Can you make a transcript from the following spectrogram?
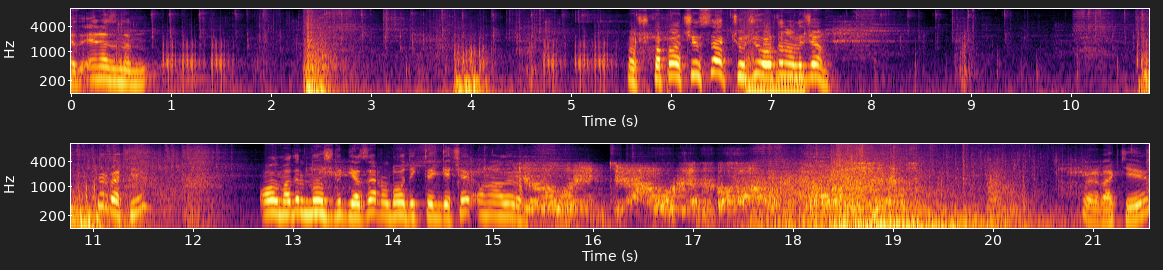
Ya da en azından Bak şu kapı açılsak çocuğu oradan alacağım. Dur bakayım. Olmadı nojluk yazar loading'den geçer onu alırım. Dur bakayım.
